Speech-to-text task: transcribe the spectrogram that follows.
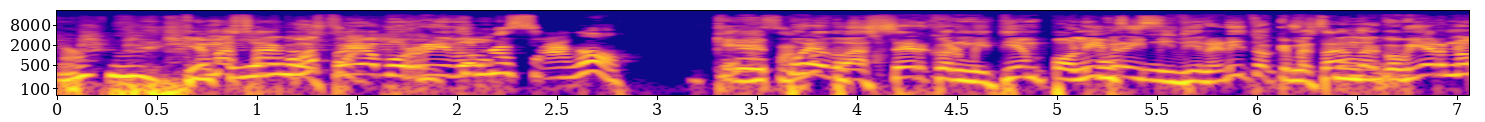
¿No? ¿Qué más hago? Estoy aburrido. ¿Qué más hago? ¿Qué puedo pues, hacer con mi tiempo libre y pues, mi dinerito que me está dando el gobierno?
